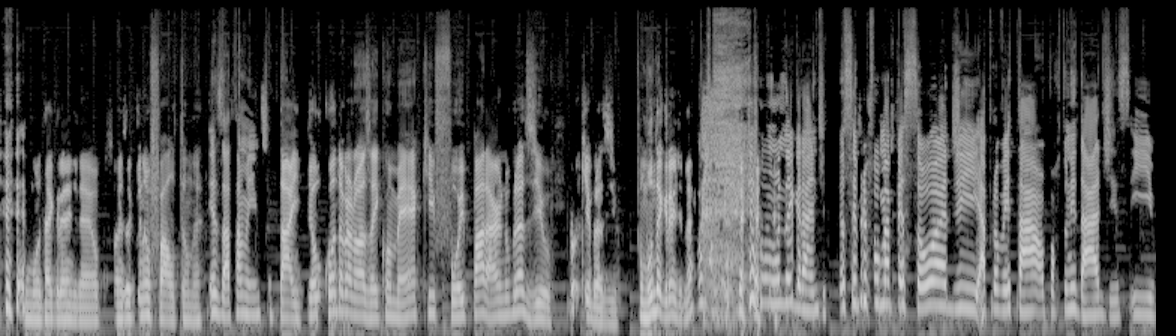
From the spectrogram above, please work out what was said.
o mundo é grande, né? Opções aqui não faltam, né? Exatamente. Tá, então conta para nós aí como é que foi parar no Brasil. Por que Brasil? O mundo é grande, né? o mundo é grande. Eu sempre fui uma pessoa de aproveitar oportunidades e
